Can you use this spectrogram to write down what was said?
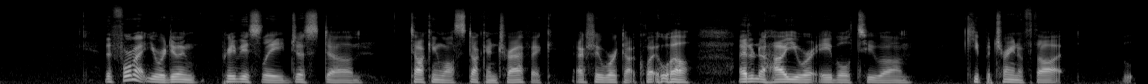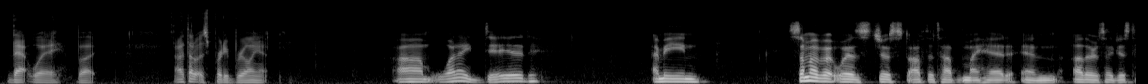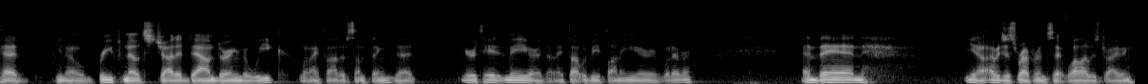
The format you were doing previously, just um, talking while stuck in traffic actually worked out quite well. I don't know how you were able to um, keep a train of thought that way, but I thought it was pretty brilliant. Um, what I did, I mean, some of it was just off the top of my head, and others I just had, you know, brief notes jotted down during the week when I thought of something that irritated me or that I thought would be funny or whatever. And then you know, I would just reference it while I was driving.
